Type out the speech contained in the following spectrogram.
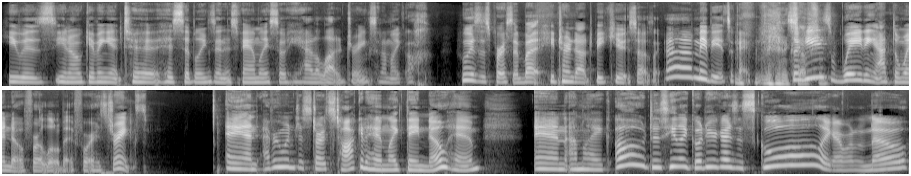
he was you know giving it to his siblings and his family. So he had a lot of drinks. And i'm like ugh who is this person? But he turned out to be cute. So i was like uh, maybe it's okay. So he's waiting at the window for a little bit for his drinks and everyone just starts talking to him like they know him and I'm like, oh, does he like go to your guys' school? Like, I want to know.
